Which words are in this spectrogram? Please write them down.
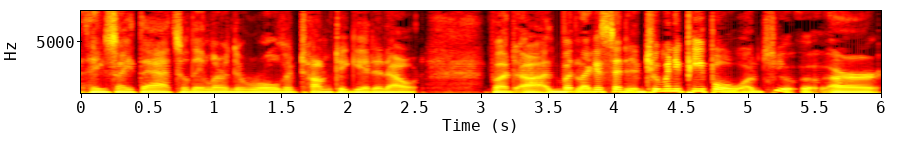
things like that. So they learn to roll their tongue to get it out. But uh, but like I said, too many people are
